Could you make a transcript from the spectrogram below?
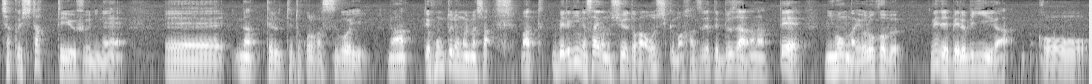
着したっていう風にねえー、なってるってところがすごいなって本当に思いました、まあ、ベルギーの最後のシュートが惜しくも外れてブザーが鳴って日本が喜ぶ、ね、でベルギーがこ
